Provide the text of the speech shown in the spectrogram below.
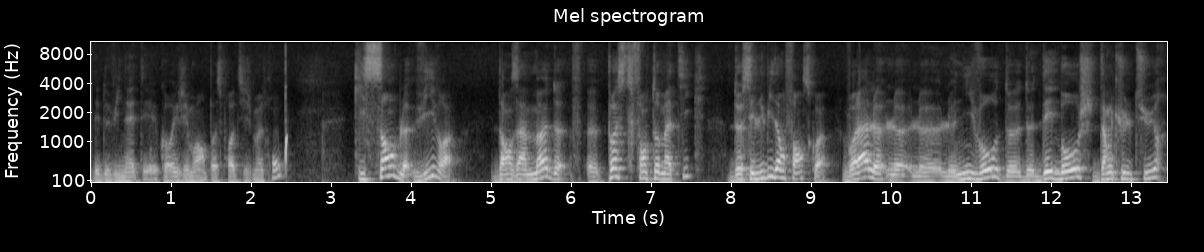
des devinettes, et corrigez-moi en post-prod si je me trompe. Qui semble vivre dans un mode euh, post-fantomatique de ses lubies d'enfance, quoi. Voilà le, niveau de, débauche, d'inculture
